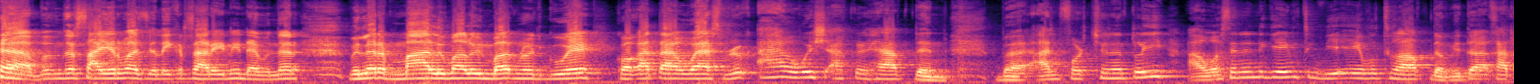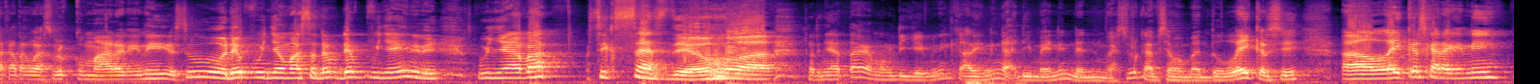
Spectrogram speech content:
bener sayur banget si Lakers hari ini dan bener bener malu-maluin banget menurut gue. Kalau kata Westbrook, I wish I could help them, but unfortunately I wasn't in the game to be able to help them. Itu kata-kata Westbrook kemarin ini. So, dia punya masa depan, dia punya ini nih, punya apa? Six sense dia. Wah, ternyata emang di game ini kali ini nggak dimainin dan Westbrook nggak bisa membantu Lakers sih. Uh, Lakers sekarang ini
